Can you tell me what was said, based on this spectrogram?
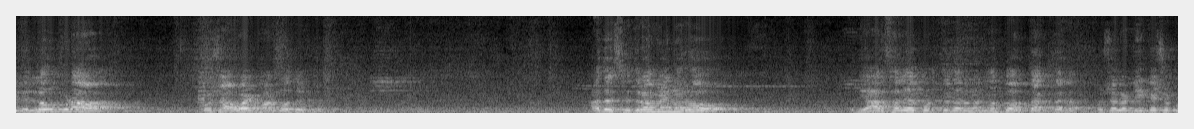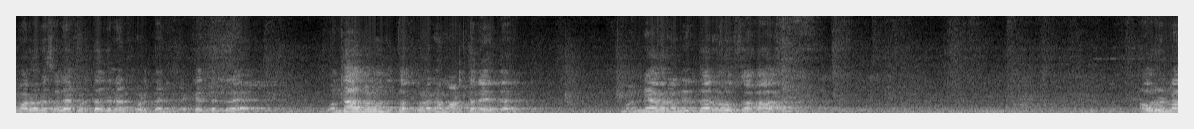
ಇವೆಲ್ಲವೂ ಕೂಡ ಬಹುಶಃ ಅವಾಯ್ಡ್ ಮಾಡ್ಬೋದಿತ್ತು ಆದರೆ ಸಿದ್ದರಾಮಯ್ಯನವರು ಅದು ಯಾರು ಸಲಹೆ ಕೊಡ್ತಿದ್ದಾರೋ ನನಗಂತೂ ಅರ್ಥ ಆಗ್ತಾ ಇಲ್ಲ. ಬಹುಶಃ ಡಿ ಕೆ ಶಿವಕುಮಾರ್ ಅವರೇ ಸಲಹೆ ಕೊಡ್ತಾ ಇದ್ದಾರೆ ಅನ್ಕೊಳ್ತೇನೆ. ಯಾಕೆಂತಂದರೆ ಒಂದಾದ್ಮೇಲೆ ಒಂದು ತಪ್ಪುಗಳನ್ನು ಮಾಡ್ತಾನೆ ಇದ್ದಾರೆ. ಮೊನ್ನೆ ಅವರ ನಿರ್ಧಾರವೂ ಸಹ ಅವರನ್ನ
